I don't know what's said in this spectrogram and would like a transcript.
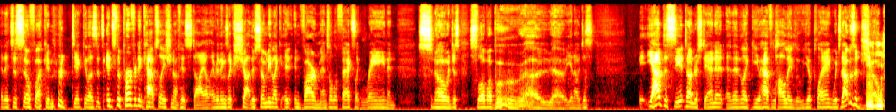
and it's just so fucking ridiculous. It's it's the perfect encapsulation of his style. Everything's like shot. There's so many like environmental effects, like rain and snow, and just slow mo, uh, uh, you know, just you have to see it to understand it. And then like you have Hallelujah playing, which that was a joke. Mhm.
